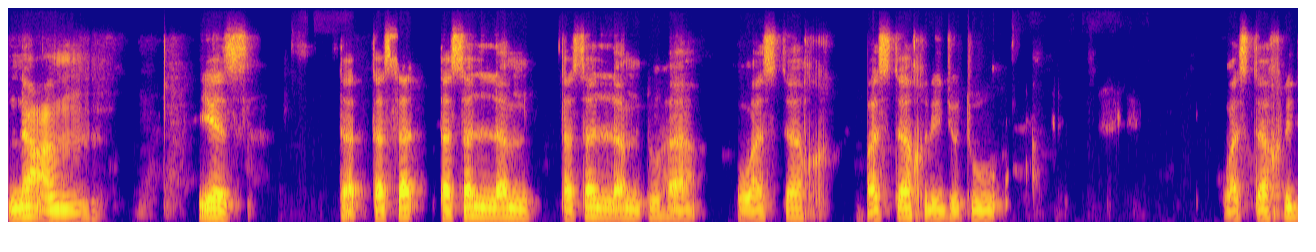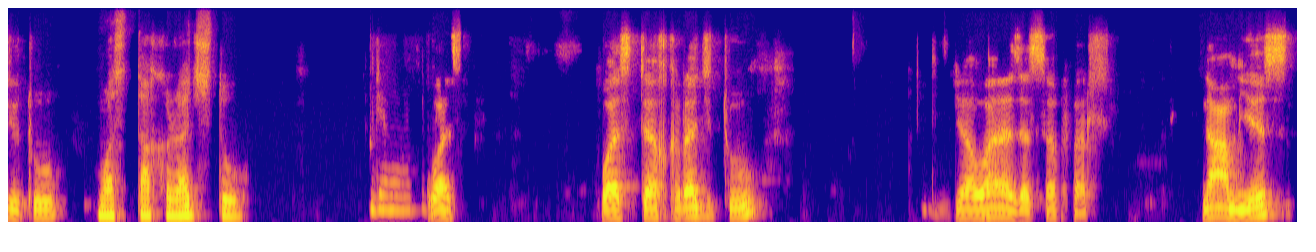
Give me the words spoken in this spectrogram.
نعم. Yes. تسلم تسلمتها واستخ واستخرجت واستخرجت. واستخرجت. واستخرجت جواز السفر نعم yes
